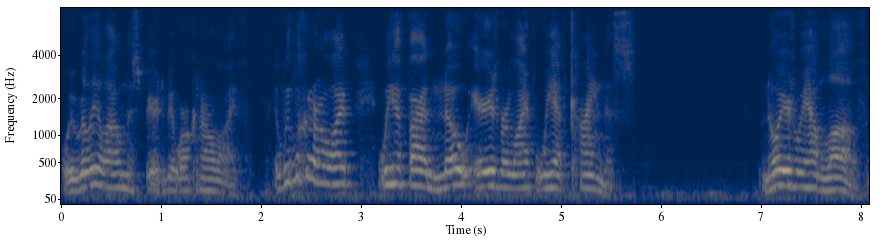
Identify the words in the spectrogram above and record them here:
we really allowing the Spirit to be at work in our life? If we look at our life we have find no areas of our life where we have kindness, no areas we have love,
